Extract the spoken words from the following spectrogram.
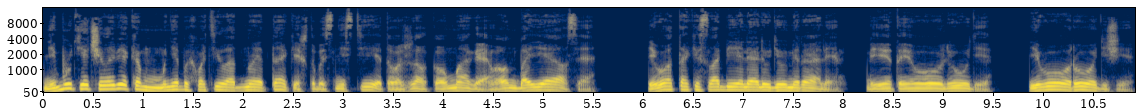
Не будь я человеком, мне бы хватило одной атаки, чтобы снести этого жалкого мага. Он боялся. Его атаки слабели, а люди умирали. И это его люди, его родичи.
